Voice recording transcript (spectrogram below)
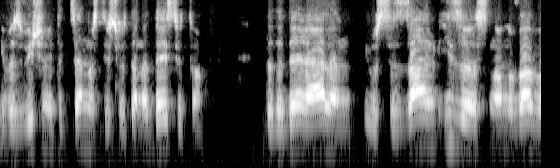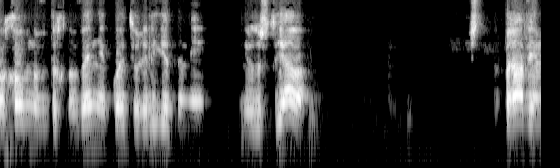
и възвишените ценности в света на действието, да даде реален и осезаем израз на това върховно вдъхновение, което религията ни, ни удостоява. Ще правим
